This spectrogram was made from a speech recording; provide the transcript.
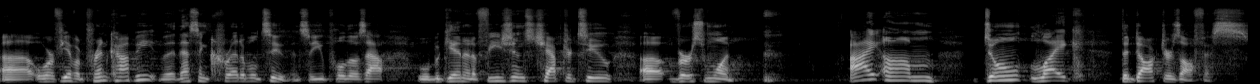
uh, or if you have a print copy, that's incredible too. And so you pull those out. We'll begin in Ephesians chapter 2, uh, verse 1. I um, don't like the doctor's office.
